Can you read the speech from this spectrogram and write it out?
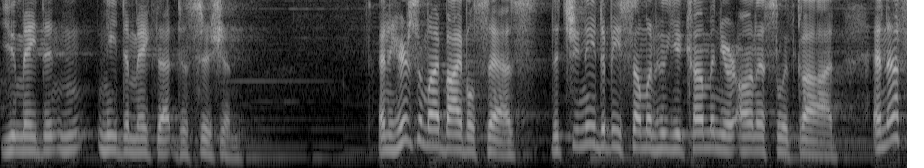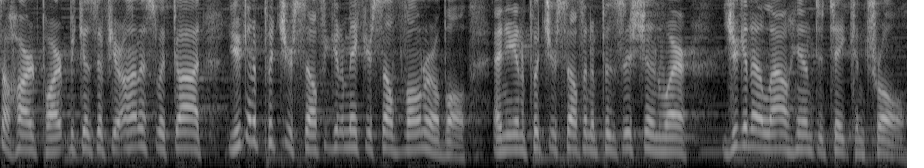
you may need to make that decision. And here's what my Bible says that you need to be someone who you come and you're honest with God. And that's a hard part because if you're honest with God, you're going to put yourself, you're going to make yourself vulnerable, and you're going to put yourself in a position where you're going to allow Him to take control.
